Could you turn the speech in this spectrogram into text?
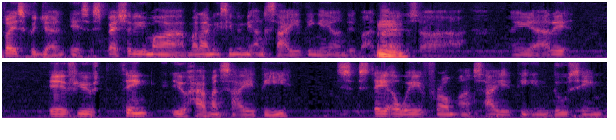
advice ko dyan is, especially yung mga marami kasi may anxiety ngayon, di ba? Mm. Dahil sa nangyayari. If you think you have anxiety, stay away from anxiety-inducing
